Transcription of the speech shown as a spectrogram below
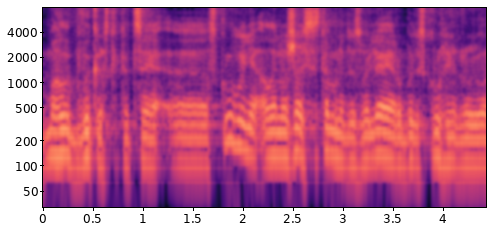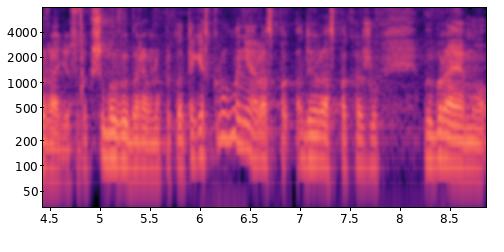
могли б використати це е, скруглення, але, на жаль, система не дозволяє робити скруглення нульового радіусу. Так якщо ми виберемо, наприклад, таке скруглення, раз, один раз покажу, вибираємо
